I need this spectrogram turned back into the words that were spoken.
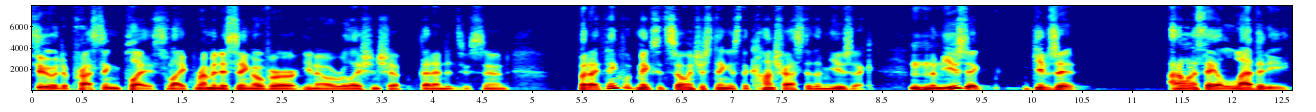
to a depressing place, like reminiscing over, you know, a relationship that ended mm-hmm. too soon. But I think what makes it so interesting is the contrast of the music. The mm-hmm. music gives it, I don't want to say a levity,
